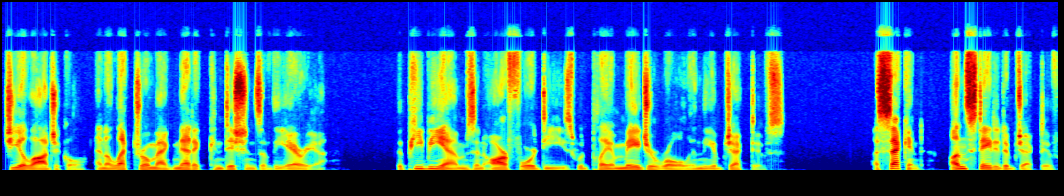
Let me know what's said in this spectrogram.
geological, and electromagnetic conditions of the area. The PBMs and R4Ds would play a major role in the objectives. A second, unstated objective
